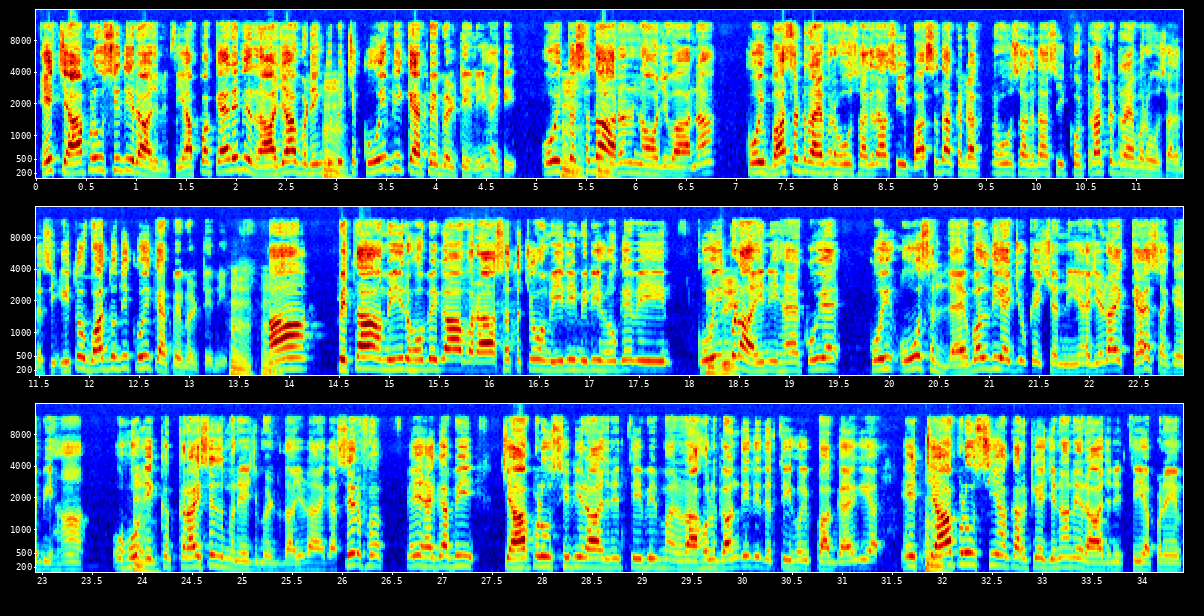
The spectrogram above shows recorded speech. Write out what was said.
ਇਹ ਚਾਪਲੂਸੀ ਦੀ ਰਾਜਨੀਤੀ ਆਪਾਂ ਕਹਿ ਰਹੇ ਵੀ ਰਾਜਾ ਵੜਿੰਗ ਵਿੱਚ ਕੋਈ ਵੀ ਕੈਪੇਬਿਲਿਟੀ ਨਹੀਂ ਹੈਗੀ। ਉਹ ਇੱਕ ਸਧਾਰਨ ਨੌਜਵਾਨ ਆ। ਕੋਈ ਬੱਸ ਡਰਾਈਵਰ ਹੋ ਸਕਦਾ ਸੀ ਬੱਸ ਦਾ ਕੰਡਕਟਰ ਹੋ ਸਕਦਾ ਸੀ ਕੋਈ ਟਰੱਕ ਡਰਾਈਵਰ ਹੋ ਸਕਦਾ ਸੀ। ਇਹ ਤੋਂ ਵੱਧ ਉਹਦੀ ਕੋਈ ਕੈਪੇਬਿਲਿਟੀ ਨਹੀਂ। ਹੂੰ, ਪਿਤਾ ਅਮੀਰ ਹੋਵੇਗਾ ਵਿਰਾਸਤ ਚੋਂ ਅਮੀਰੀ ਮਿਲੀ ਹੋਗੇ ਵੀ ਕੋਈ। ਪੜ੍ਹਾਈ ਨਹੀਂ ਹੈ ਕੋਈ ਕੋਈ ਉਸ ਲੈਵਲ ਦੀ ਐਜੂਕੇਸ਼ਨ ਨਹੀਂ ਹੈ ਜਿਹੜਾ ਇਹ ਕਹਿ ਸਕੇ ਵੀ ਹਾਂ ਉਹ ਇੱਕ ਕ੍ਰਾਈਸਿਸ ਮੈਨੇਜਮੈਂਟ ਦਾ ਜਿਹੜਾ ਹੈਗਾ ਸਿਰਫ ਇਹ ਹੈਗਾ ਵੀ ਚਾਪਲੂਸੀ ਦੀ ਰਾਜਨੀਤੀ ਵੀ ਰਾਹੁਲ ਗਾਂਧੀ ਦੀ ਦਿੱਤੀ ਹੋਈ ਪੱਗ ਹੈਗੀ ਆ। ਇਹ ਚਾਪਲੂਸੀਆਂ ਕਰਕੇ ਜਿਨ੍ਹਾਂ ਨੇ ਰਾਜਨੀਤੀ ਆਪਣੇ।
